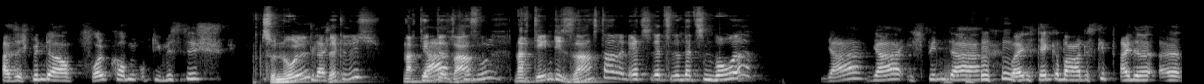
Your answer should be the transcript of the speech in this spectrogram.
Also ich bin da vollkommen optimistisch. Zu null? Vielleicht- Wirklich? Nach dem, Ja, Desaster, nach dem Desaster in der letzten Woche? Ja, ja, ich bin da, weil ich denke mal, das gibt eine, äh,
